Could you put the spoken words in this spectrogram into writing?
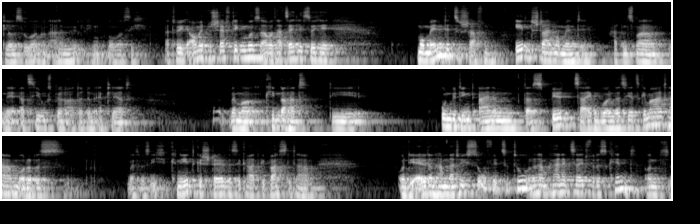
Klausuren und allem Möglichen, wo man sich natürlich auch mit beschäftigen muss, aber tatsächlich solche Momente zu schaffen, Edelsteinmomente, hat uns mal eine Erziehungsberaterin erklärt. Wenn man Kinder hat, die unbedingt einem das Bild zeigen wollen, das sie jetzt gemalt haben oder das, was weiß ich, Knetgestell, das sie gerade gebastelt haben. Und die Eltern haben natürlich so viel zu tun und haben keine Zeit für das Kind. Und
